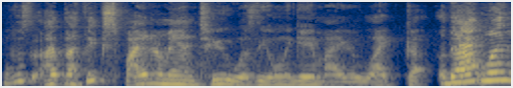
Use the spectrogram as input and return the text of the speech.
was I, I think Spider Man Two was the only game I like got, that one.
